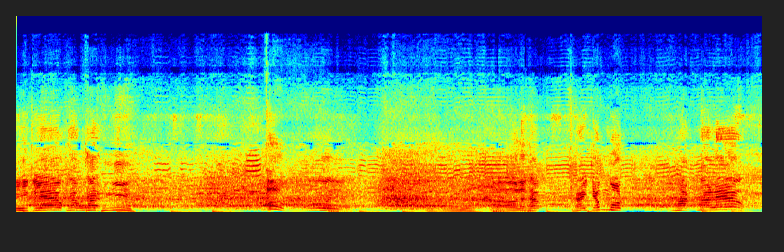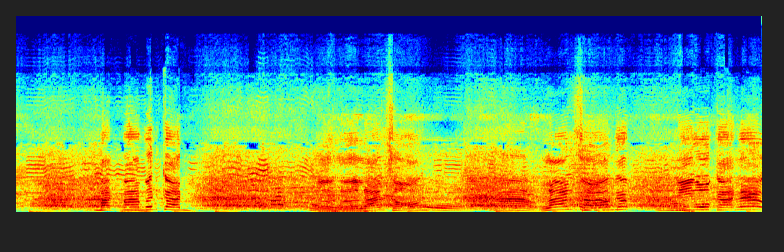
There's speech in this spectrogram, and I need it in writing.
อีกแล้วครับเอาท่าละนทีโอ้โหโอ้โหเอาละครับ ใครจะหมด หมัดมาแล้ว หมัดมาเหมือนกัน เออเฮ้อล้านสองโอ้อ้าวล้านสองครับอ้าวมีโอกาสแล้ว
